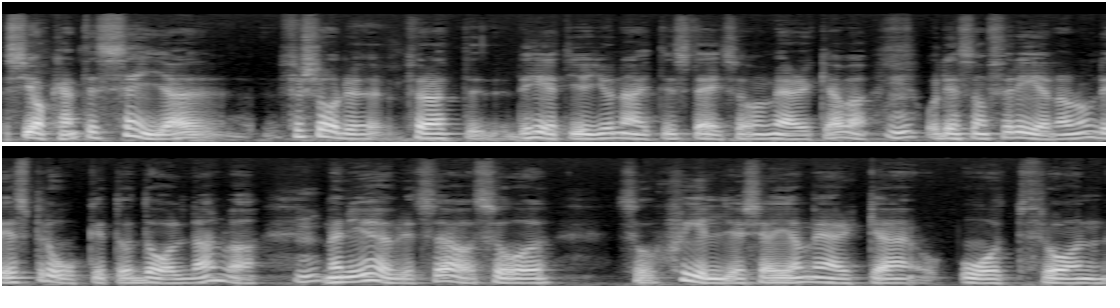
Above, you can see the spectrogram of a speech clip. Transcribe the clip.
så jag kan inte säga, förstår du, för att det heter ju United States of America. Va? Mm. Och det som förenar dem det är språket och dollarn. Va? Mm. Men i övrigt så, så, så skiljer sig Amerika åt från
